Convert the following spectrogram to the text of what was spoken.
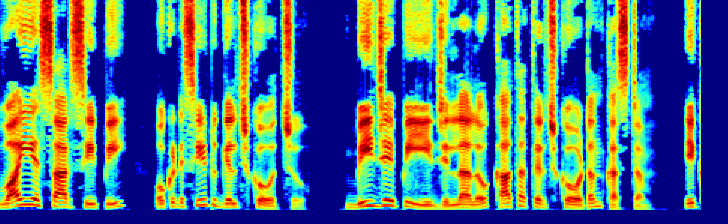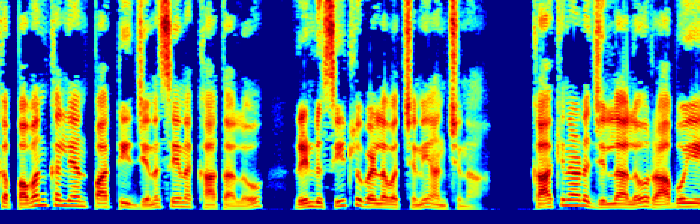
వైఎస్ఆర్సీపీ ఒకటి సీటు గెలుచుకోవచ్చు. బీజేపీ ఈ జిల్లాలో ఖాతా తెరుచుకోవటం కష్టం. ఇక పవన్ కళ్యాణ్ పార్టీ జనసేన ఖాతాలో రెండు సీట్లు వెళ్ళవచ్చని అంచనా. కాకినాడ జిల్లాలో రాబోయే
